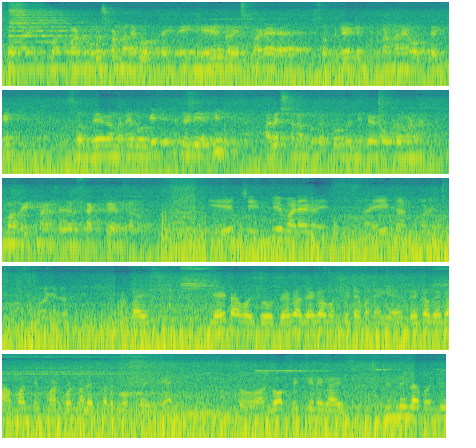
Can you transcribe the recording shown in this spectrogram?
ಸೊ ಗೈಸ್ ಮುಗಿಸ್ಕೊಂಡು ಮನೆಗೆ ಹೋಗ್ತಾ ಇದ್ವಿ. ಏನು ಗೈಸ್ ಮಾಡೆ ಸೊ ಕ್ರಿಯೇಟಿವ್ ಕುತ್ಕೊಂಡು ಮನೆಗೆ ಹೋಗ್ತಾ ಇದ್ವಿ. ಸೊ ಬೇಗ ಮನೆಗೆ ಹೋಗಿ ರೆಡಿಯಾಗಿ ಮಲೇಶ್ವರಂ ಹೋಗಬೇಕು ಬನ್ನಿ ಬೇಗ ಓಡೋಣ. ತುಂಬ ವೆಯ್ಟ್ ಮಾಡ್ತಾ ಇದ್ದಾರೆ ಫ್ಯಾಕ್ಟ್ರಿ ಹತ್ರ. ಏನು ಚಿಂದಿ ಮಾಡ್ಯಾಗ ಸೈಕ್ ಅಂದ್ಕೊಂಡು ಮಸ್ತವಾಗಿದೆ ಗೈಸ್ ಲೇಟ್ ಆಗೋಯ್ತು. ಬೇಗ ಬೇಗ ಬಂದುಬಿಟ್ಟೆ ಮನೆಗೆ. ಬೇಗ ಬೇಗ ಅಮ್ಮನ ಪಿಕ್ ಮಾಡ್ಕೊಂಡು ಮಲೇಶ್ವರಕ್ಕೆ ಹೋಗ್ತಾ ಇದ್ದೀನಿ ಸೊ ಅಲ್ಲಿ ಹೋಗಿ ಸಿಗ್ತೀನಿ ಗಾಯ್ಸ್ ಜಿಮ್ಮಿಂದ ಬಂದು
